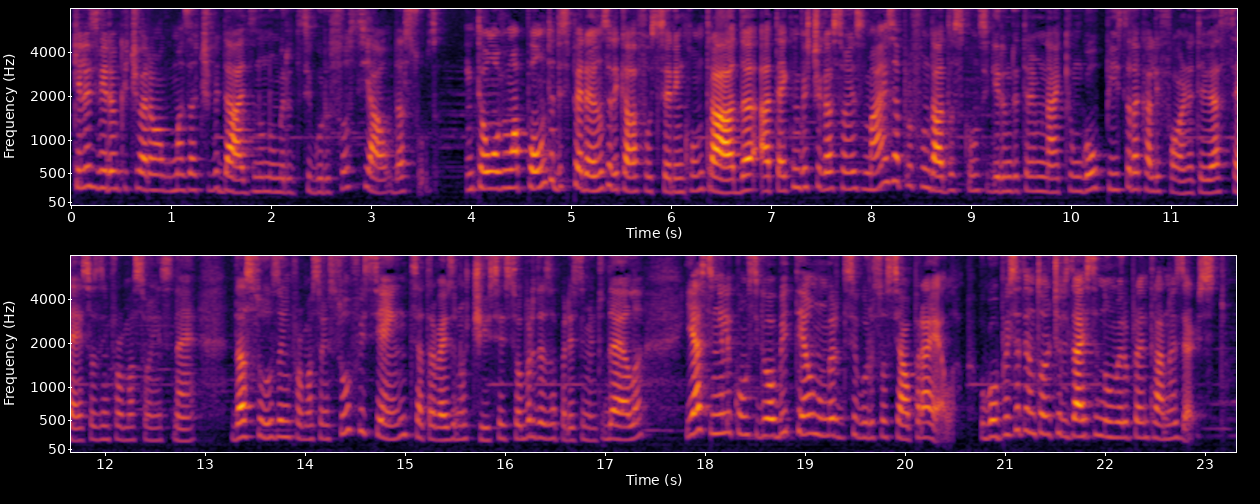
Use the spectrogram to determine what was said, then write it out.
que eles viram que tiveram algumas atividades no número de seguro social da Susan. Então houve uma ponta de esperança de que ela fosse ser encontrada, até que investigações mais aprofundadas conseguiram determinar que um golpista da Califórnia teve acesso às informações, né, da Susan, informações suficientes através de notícias sobre o desaparecimento dela, e assim ele conseguiu obter o um número de seguro social para ela. O golpista tentou utilizar esse número para entrar no exército.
